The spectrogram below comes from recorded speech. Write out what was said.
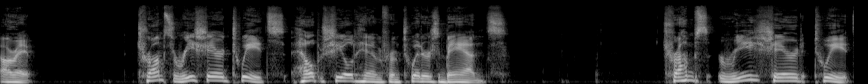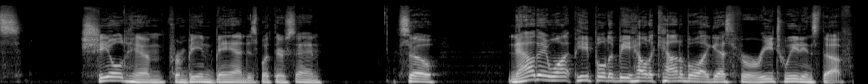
All right. Trump's reshared tweets help shield him from Twitter's bans. Trump's reshared tweets shield him from being banned, is what they're saying. So now they want people to be held accountable, I guess, for retweeting stuff.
